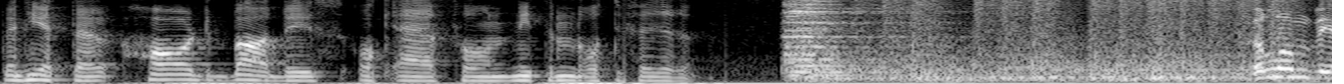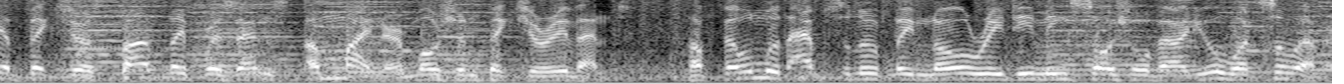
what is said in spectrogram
Den heter Hard Bodies och är från 1984. Columbia Pictures proudly presents a minor motion picture event. A film with absolutely no redeeming social value whatsoever.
